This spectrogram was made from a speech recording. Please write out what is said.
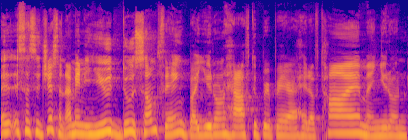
It's a suggestion. I mean, you do something, but you don't have to prepare ahead of time, and you don't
